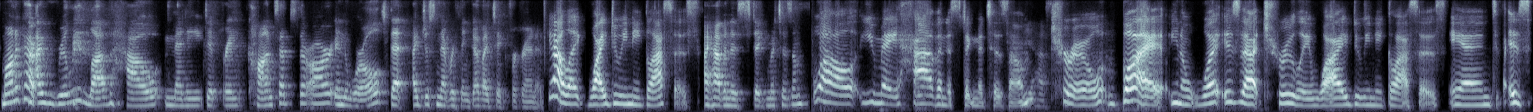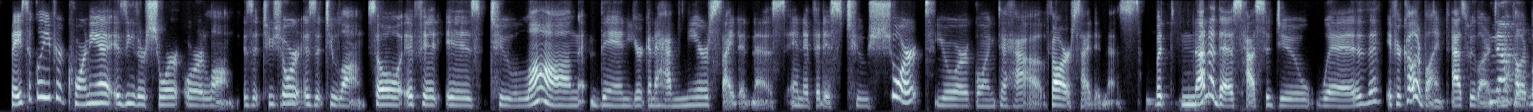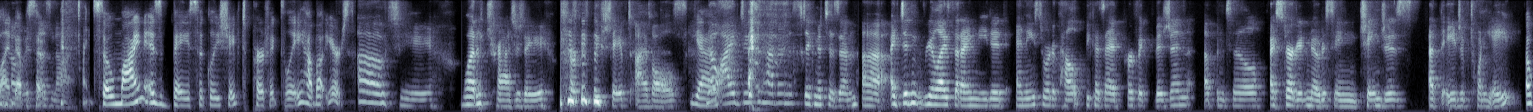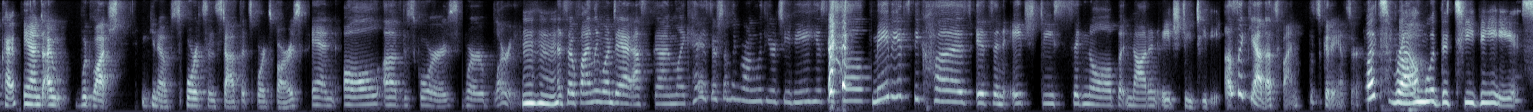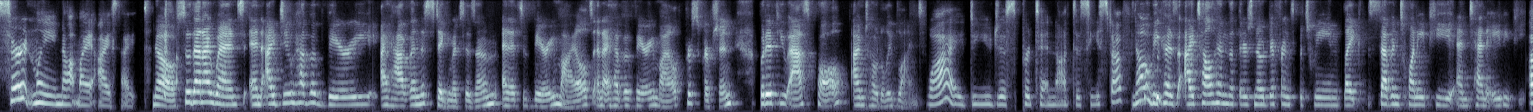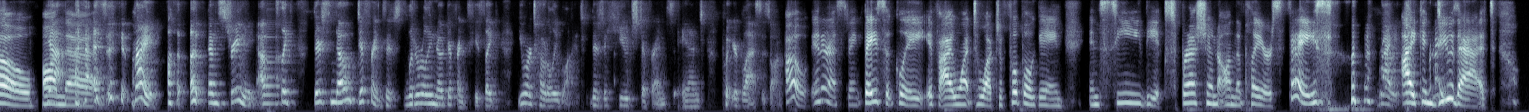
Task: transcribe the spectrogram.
Monica, I really love how many different concepts there are in the world that I just never think of. I take for granted. Yeah, like why do we need glasses? I have an astigmatism. Well, you may have an astigmatism. Yes. True. But, you know, what is that truly? Why do we need glasses? And is basically if your cornea is either short or long. Is it too short? Mm-hmm. Is it too long? So if it is too long, then you're going to have nearsightedness. And if it is too short, you're going to have farsightedness. But none of this has to do with if you're colorblind, as we learned in the colorblind no, it episode. does not. So mine is basically shaped perfectly. How about yours? Oh, gee. What a tragedy. Perfectly shaped eyeballs. Yes. No, I do have an astigmatism. Uh, I didn't realize that I needed any sort of help because I had perfect vision up until I started noticing changes at the age of 28. Okay. And I would watch, you know, sports and stuff at sports bars, and all of the scores were blurry. Mm-hmm. And so finally one day I asked the guy, I'm like, hey, is there something wrong with your TV? He's like, well, maybe it's because it's an HD signal, but not an HD TV. I was like, yeah, that's fine. That's a good answer. What's wrong with the TV? Certainly not my eyesight. No. So then I went and I do have a very, I have an astigmatism and it's very mild and I have a very mild prescription. But if you ask Paul, I'm totally blind. Why? Do you just pretend not to see stuff? No, because I tell him that there's no difference between like 720p and 1080p. Oh, on the. the right i'm streaming i was like there's no difference there's literally no difference he's like you are totally blind there's a huge difference and put your glasses on Oh, interesting. Basically, if I want to watch a football game and see the expression on the player's face, right I can do that.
